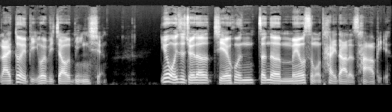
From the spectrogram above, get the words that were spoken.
来对比会比较明显，因为我一直觉得结婚真的没有什么太大的差别，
